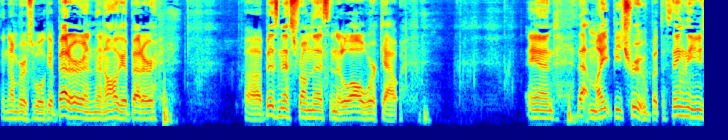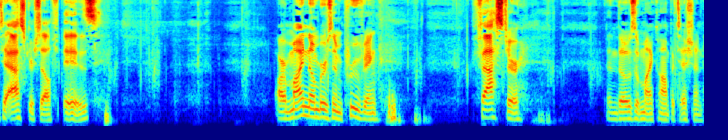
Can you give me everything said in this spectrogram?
the numbers will get better, and then I'll get better uh, business from this, and it'll all work out. And that might be true, but the thing that you need to ask yourself is are my numbers improving faster than those of my competition?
